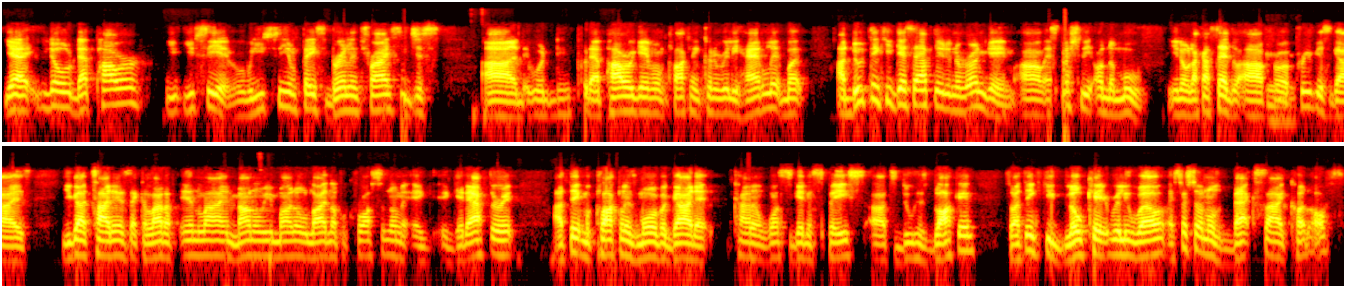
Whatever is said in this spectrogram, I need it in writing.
yeah, you know that power. You, you see it when you see him face Bralen Trice. He just uh would put that power game on McLaughlin. Couldn't really handle it, but I do think he gets after it in the run game, um, especially on the move. You know, like I said uh, for mm-hmm. previous guys, you got tight ends that can line up inline, mono mono, line up across them and, and get after it. I think McLaughlin is more of a guy that kind of wants to get in space uh, to do his blocking. So I think he locate really well, especially on those backside cutoffs.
